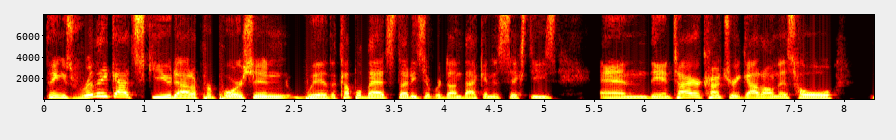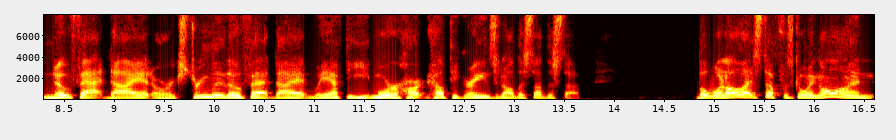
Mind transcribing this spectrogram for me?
things really got skewed out of proportion with a couple bad studies that were done back in the 60s. And the entire country got on this whole no fat diet or extremely low fat diet. We have to eat more heart healthy grains and all this other stuff. But when all that stuff was going on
